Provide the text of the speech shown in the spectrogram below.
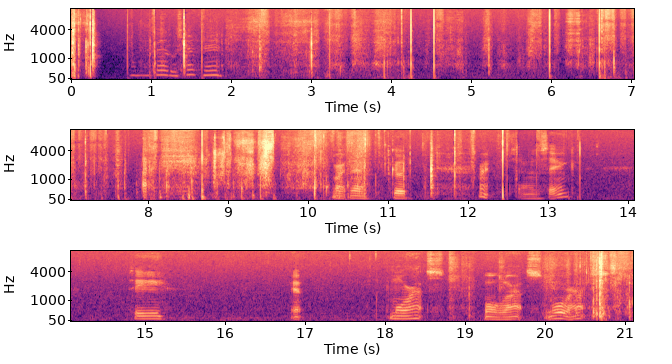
Oh my god, what's happening? Right there, good. Right, so I was saying, CD, yep, Mallrats, more rats, Mallrats,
